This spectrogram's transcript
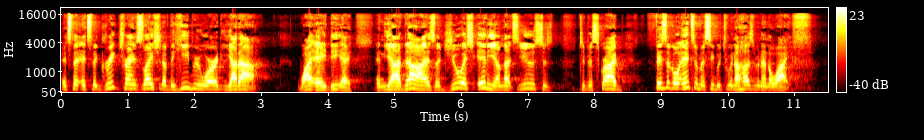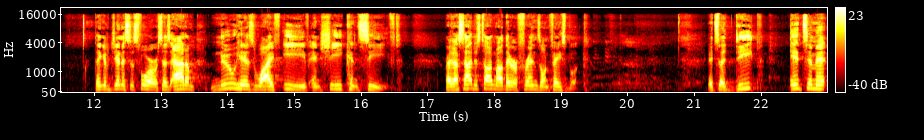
it's, the, it's the Greek translation of the Hebrew word yada, Y A D A. And yada is a Jewish idiom that's used to, to describe physical intimacy between a husband and a wife. Think of Genesis 4, where it says Adam knew his wife Eve and she conceived. Right? That's not just talking about they were friends on Facebook. It's a deep, intimate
